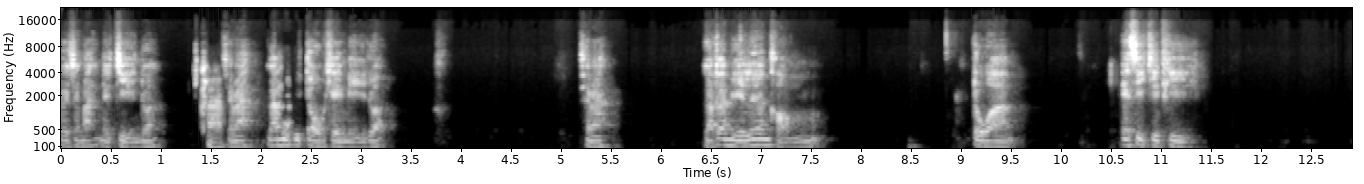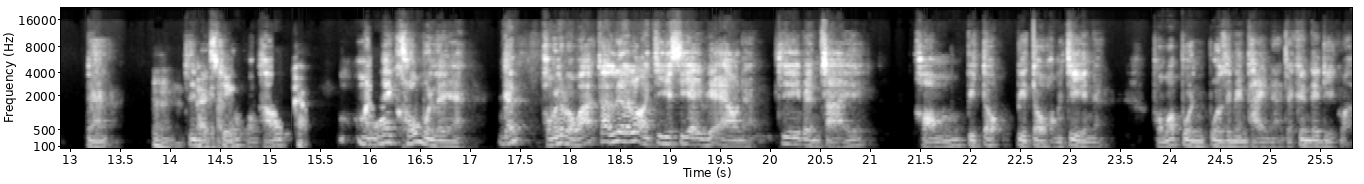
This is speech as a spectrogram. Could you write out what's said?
ด้วยใช่ไหมในจีนด้วยครับใช่ไหมแล้วมีปิโตรเคมีด้วย ใช่ไหมแล้วก็มีเรื่องของตัว SCGP นะอืมที่มีสัญจริงญาของเขาครับมันได้ครบหมดเลยไง งั้นผมเลยบอกว่าถ้าเลือกระหว่าง GCIVL เนี่ย ที่เป็นสายของปิโตปิโตของจีนเนี่ย ผมว่าปูนปูนซีเมนต์ไทยเนี่ยจะขึ้นได้ดีกว่า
